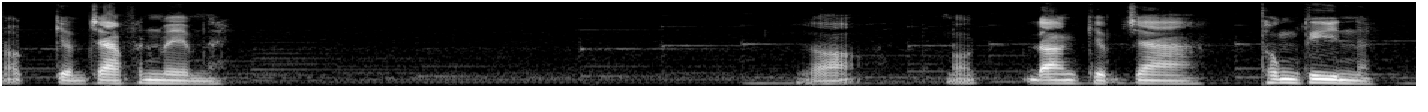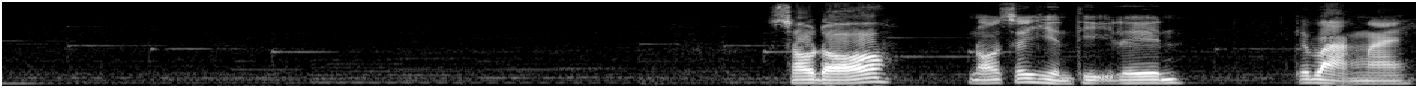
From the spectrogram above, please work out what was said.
nó kiểm tra phần mềm này. Đó, nó đang kiểm tra thông tin này. Sau đó, nó sẽ hiển thị lên cái bảng này.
